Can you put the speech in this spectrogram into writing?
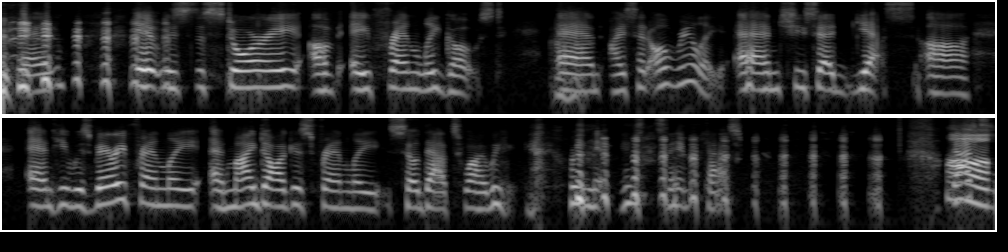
Okay, it was the story of a friendly ghost." Uh-huh. And I said, "Oh, really?" And she said, "Yes." Uh, and he was very friendly, and my dog is friendly, so that's why we, we named his name Casper. That's-.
